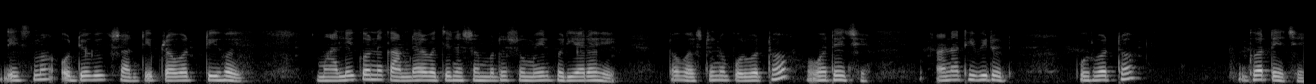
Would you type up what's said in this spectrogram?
દેશમાં ઔદ્યોગિક શાંતિ પ્રવર્તી હોય, માલિકો અને કામદાર વચ્ચેના સંબંધો સુમેળભર્યા રહે તો વસ્તુનો પુરવઠો વધે છે. આનાથી વિરુદ્ધ પુરવઠો ઘટે છે.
